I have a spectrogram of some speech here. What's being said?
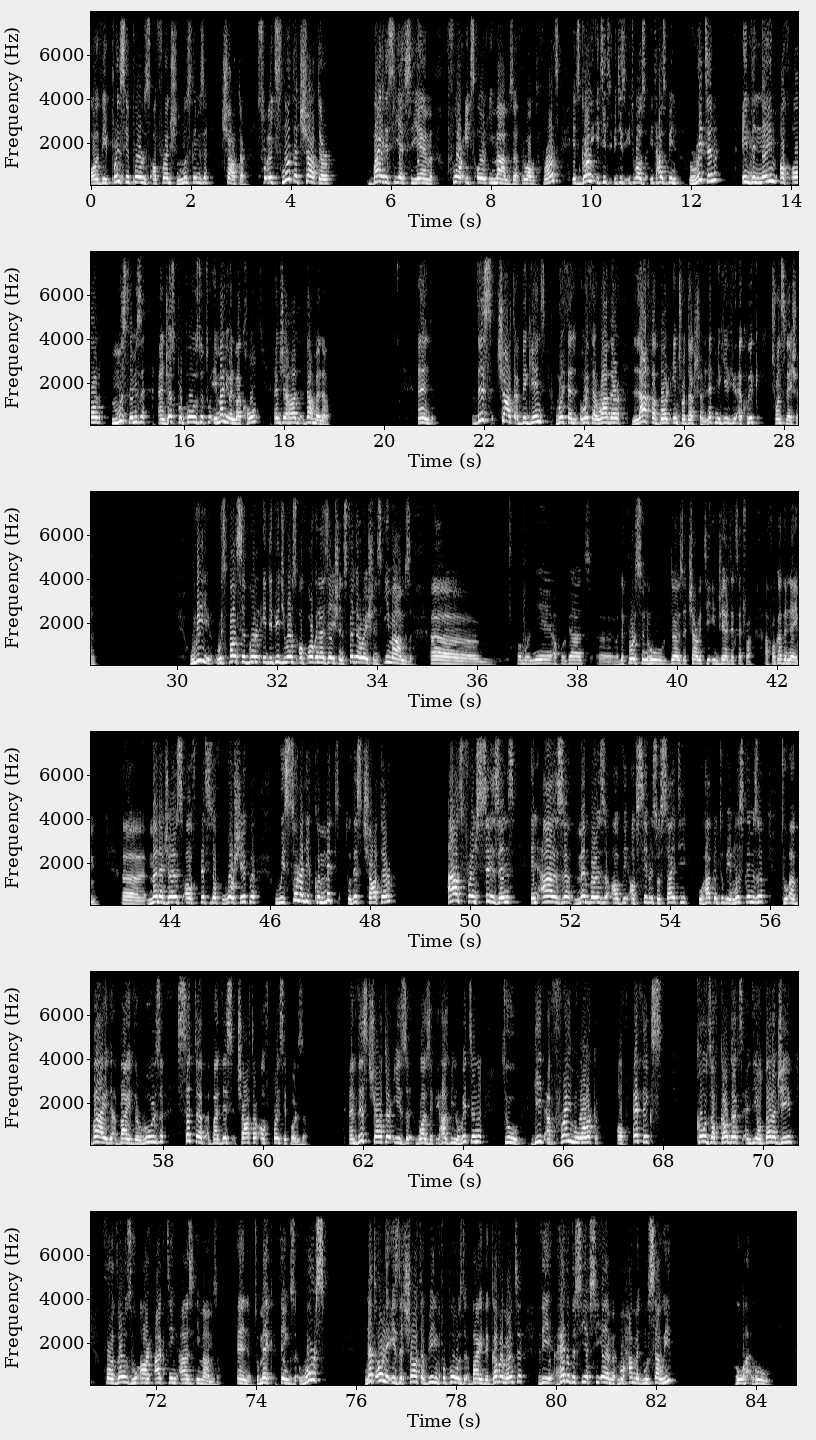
or the Principles of French Muslims Charter. So it's not a charter by the CFCM for its own imams throughout France. It's going. It is. It is. It was. It has been written in the name of all Muslims and just proposed to Emmanuel Macron and Gérald Darmanin. And this charter begins with a with a rather laughable introduction. Let me give you a quick translation. We, responsible individuals of organizations, federations, imams, uh, Aumônier, I forgot uh, the person who does a charity in jails, etc. I forgot the name. Uh, managers of places of worship, we solely commit to this charter as French citizens and as members of the of civil society who happen to be Muslims to abide by the rules set up by this charter of principles. And this charter is was has been written to give a framework of ethics, codes of conduct, and deontology for those who are acting as imams. And to make things worse, not only is the charter being proposed by the government, the head of the CFCM, Mohammed Moussaoui, who, who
